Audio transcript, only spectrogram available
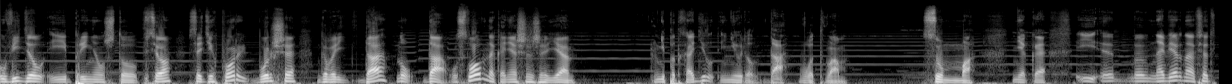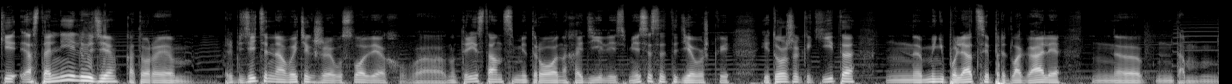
увидел и принял, что все, с этих пор больше говорить да, ну да, условно, конечно же, я не подходил и не говорил, да, вот вам сумма некая. И, э, наверное, все-таки остальные люди, которые приблизительно в этих же условиях в, внутри станции метро находились вместе с этой девушкой и тоже какие-то манипуляции предлагали, э, там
